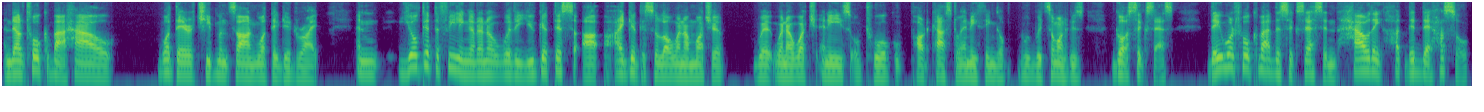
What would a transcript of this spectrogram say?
And they'll talk about how what their achievements are and what they did right. And you'll get the feeling, I don't know whether you get this, uh, I get this a lot when I watch a when I watch any sort of talk or podcast or anything with someone who's got success. They will talk about the success and how they hu- did their hustle,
